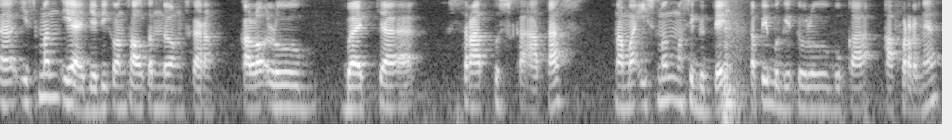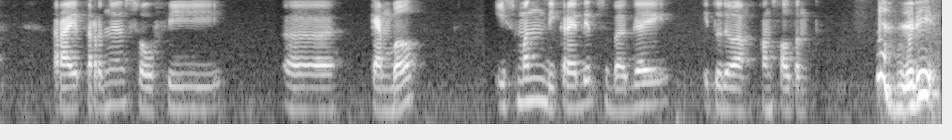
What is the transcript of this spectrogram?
Eh, Eastman ya jadi konsultan doang sekarang. Kalau lu baca 100 ke atas, nama Eastman masih gede, tapi begitu lu buka covernya, writernya Sophie eh, Campbell, Eastman dikredit sebagai itu doang, konsultan. Ya, jadi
